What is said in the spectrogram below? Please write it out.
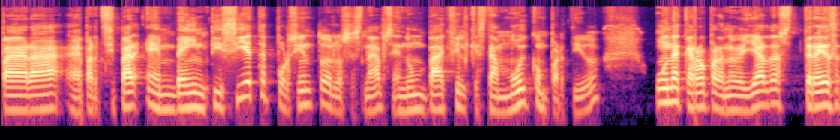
para eh, participar en 27% de los snaps en un backfield que está muy compartido. Una carrera para 9 yardas, 3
